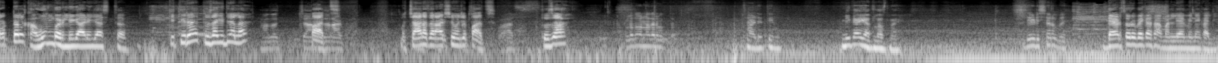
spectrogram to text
टोटल खाऊन भरली गाडी जास्त. किती रे? तुझा किती आला? पाच. हजार आठ. मग चार हजार आठशे म्हणजे पाच. तुझा? आपलं दोन हजार फक्त. साडेतीन. मी काय घेतलाच नाही. दीडशे रुपये. दीडशे रुपये का सामान लिहा मी नाही खाली?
